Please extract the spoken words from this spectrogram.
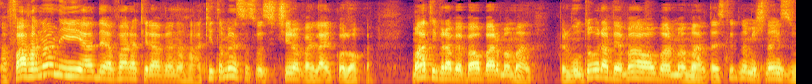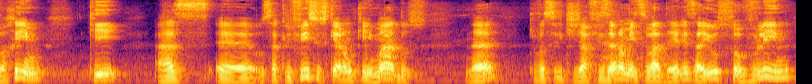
A farranami a de avara kiravenaha. Aqui também, se você tira, vai lá e coloca. Mati Rabebal Bar Mamal. Perguntou Rabebal Bar Mamal. Está escrito na Mishnah em Zvahim que as, eh, os sacrifícios que eram queimados, né? Que você que já fizeram a mitzvah deles, aí o sovlin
